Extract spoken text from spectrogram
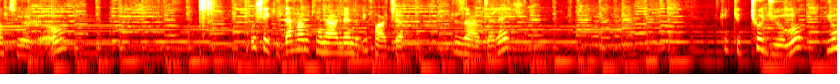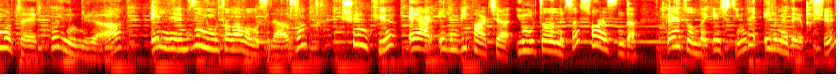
atıyorum. Bu şekilde hem kenarlarını bir parça düzelterek küçük çocuğumu yumurtaya koyunca ellerimizin yumurtalanmaması lazım. Çünkü eğer elim bir parça yumurtalanırsa sonrasında galeta ununa geçtiğimde elime de yapışır.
